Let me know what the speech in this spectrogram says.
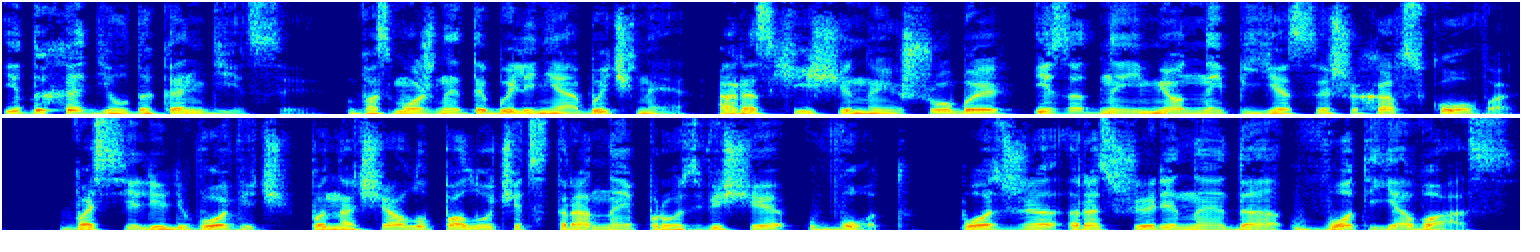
и доходил до кондиции. Возможно, это были не обычные, а расхищенные шубы из одноименной пьесы Шаховского. Василий Львович поначалу получит странное прозвище «Вот», позже расширенное до «Вот я вас»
